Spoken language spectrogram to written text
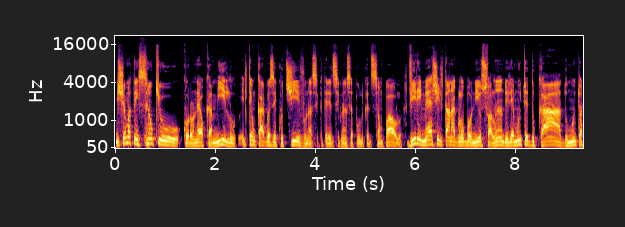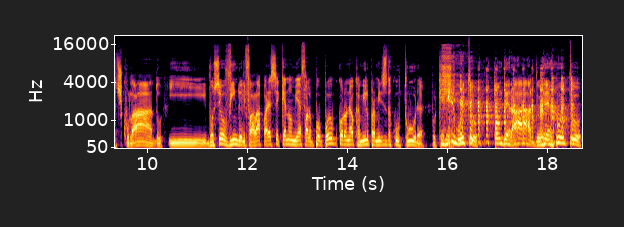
Me chama a atenção que o Coronel Camilo, ele tem um cargo executivo na Secretaria de Segurança Pública de São Paulo. Vira e mexe, ele está na Globo News falando, ele é muito educado, muito articulado. E você ouvindo ele falar, parece que você quer nomear, fala, pô, põe o Coronel Camilo para ministro da Cultura, porque ele é muito ponderado, ele é muito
